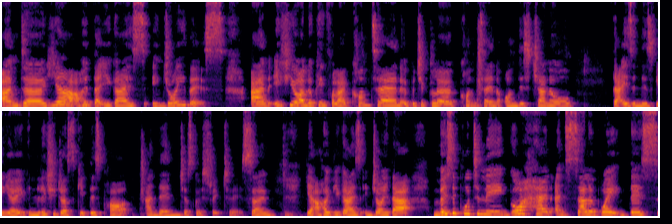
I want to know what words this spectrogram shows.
And uh yeah i hope that you guys enjoy this. And if you are looking for like content a particular content on this channel that is in this video you can literally just skip this part and then just go straight to it. So yeah i hope you guys enjoyed that. Most importantly go ahead and celebrate this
